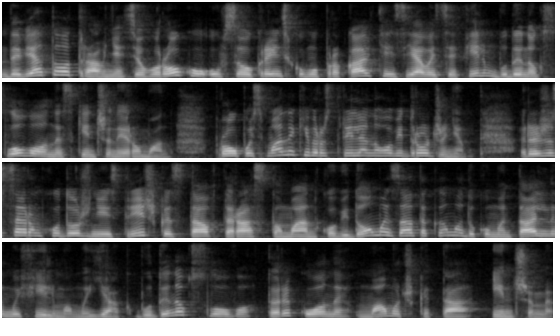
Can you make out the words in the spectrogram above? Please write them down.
9 травня цього року у всеукраїнському прокаті з'явиться фільм Будинок слова Нескінчений роман про письменників розстріляного відродження. Режисером художньої стрічки став Тарас Томенко, відомий за такими документальними фільмами, як Будинок слово, Терикони, Мамочки та іншими.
